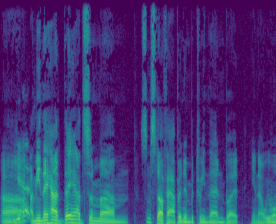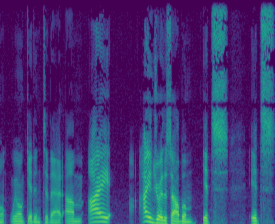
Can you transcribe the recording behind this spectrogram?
Uh, Yes. I mean they had they had some um, some stuff happened in between then, but you know we won't we won't get into that. Um, I I enjoy this album. It's it's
